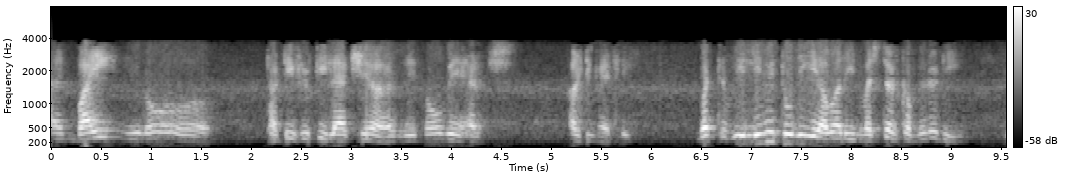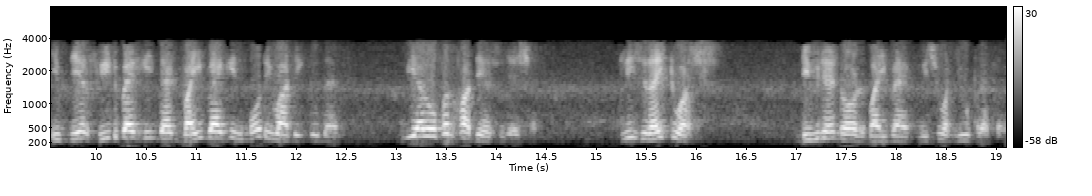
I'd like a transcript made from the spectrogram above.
and buying, you know, 30, 50 lakh shares in no way helps, ultimately. But we leave it to the our investor community. If their feedback is that buyback is more rewarding to them, we are open for their suggestion. Please write to us dividend or buyback, which one you prefer?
